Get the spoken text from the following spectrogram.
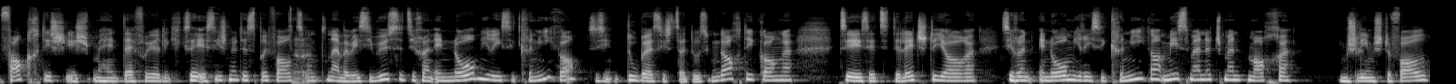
faktisch ist, wir haben den Frühling gesehen, es ist nicht ein privates ja. Unternehmen, weil sie wissen, sie können enorme Risiken eingehen. Sie sind, die UBS ist 2008 gegangen, sie ist jetzt in den letzten Jahren. Sie können enorme Risiken eingehen, Missmanagement machen, im schlimmsten Fall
